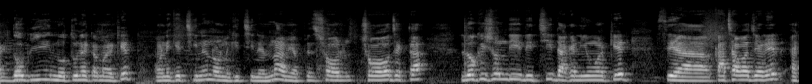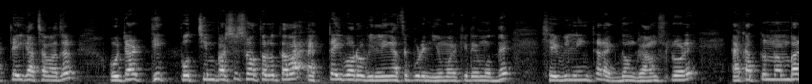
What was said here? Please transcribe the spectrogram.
একদমই নতুন একটা মার্কেট অনেকে চিনেন অনেকে চিনেন না। আমি আপনাদের সহজ একটা লোকেশন দিয়ে দিচ্ছি, ঢাকা নিউ মার্কেট কাঁচা বাজারের একটাই কাঁচা বাজার ওইটার ঠিক পশ্চিম পাশে সতেরোতলা একটাই বড় বিল্ডিং আছে পুরো নিউ মার্কেটের মধ্যে। সেই বিল্ডিংটার একদম গ্রাউন্ড ফ্লোরে একাত্তর নাম্বার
